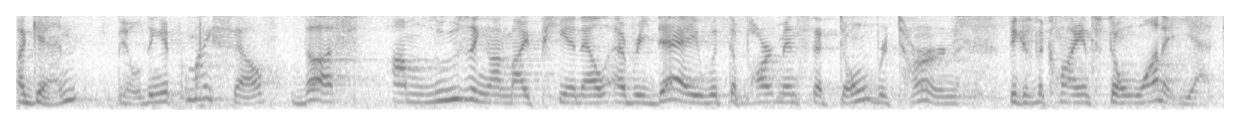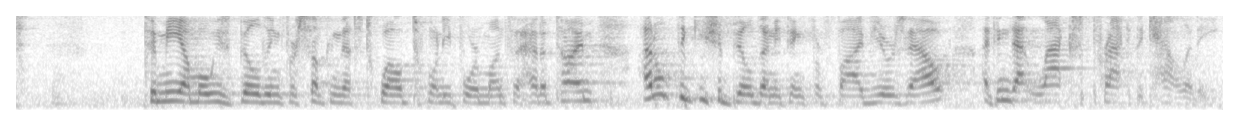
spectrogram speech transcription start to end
again building it for myself. Thus, I'm losing on my P&L every day with departments that don't return because the clients don't want it yet. To me, I'm always building for something that's 12, 24 months ahead of time. I don't think you should build anything for five years out. I think that lacks practicality.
